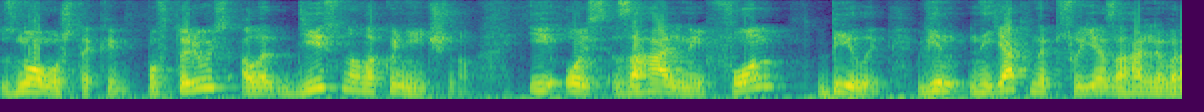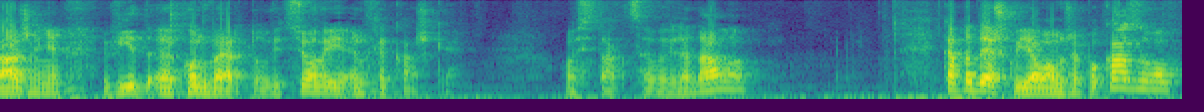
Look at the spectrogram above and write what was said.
знову ж таки, повторюсь, але дійсно лаконічно. І ось загальний фон білий, він ніяк не псує загальне враження від е, конверту, від цієї НХКшки. Ось так це виглядало. КПДшку я вам вже показував,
